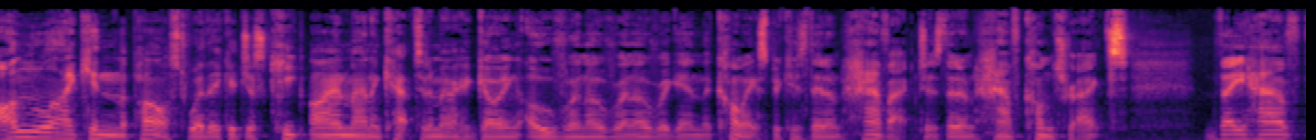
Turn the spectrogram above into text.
unlike in the past where they could just keep Iron Man and Captain America going over and over and over again in the comics because they don't have actors, they don't have contracts, they have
